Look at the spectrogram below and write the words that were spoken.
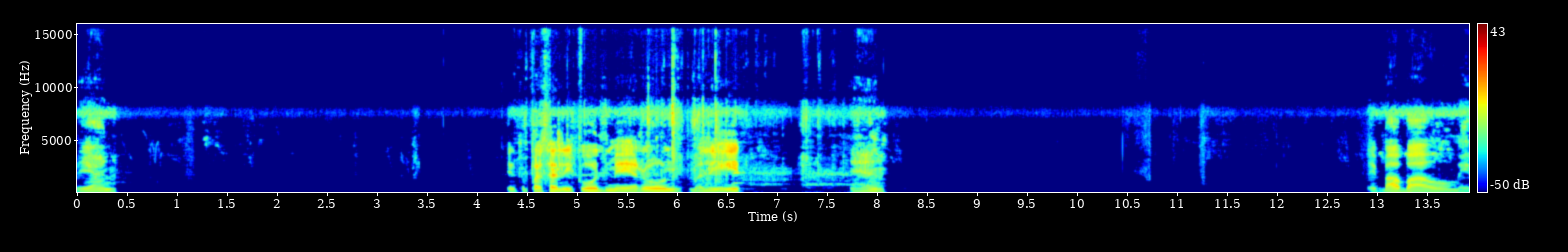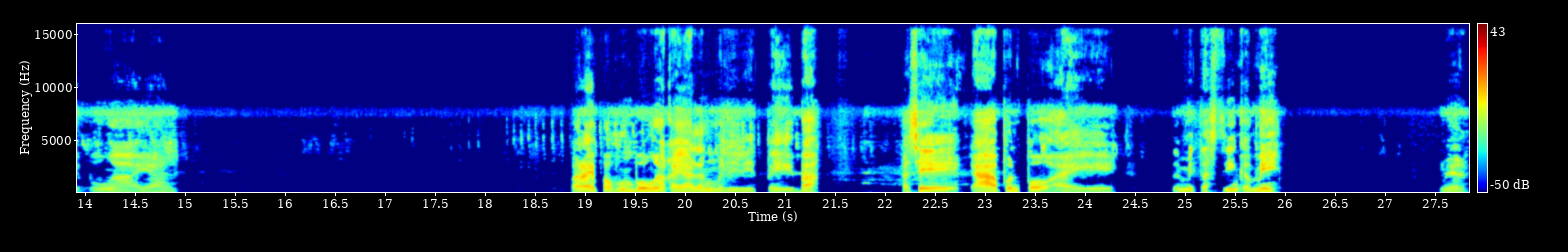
Ayan. Ito pa sa likod, meron. Maliit. Ayan. May babaw, may bunga, ayan. Paray pa pong bunga, kaya lang maliliit pa yung iba. Kasi kahapon po ay namitas din kami. Ayan.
